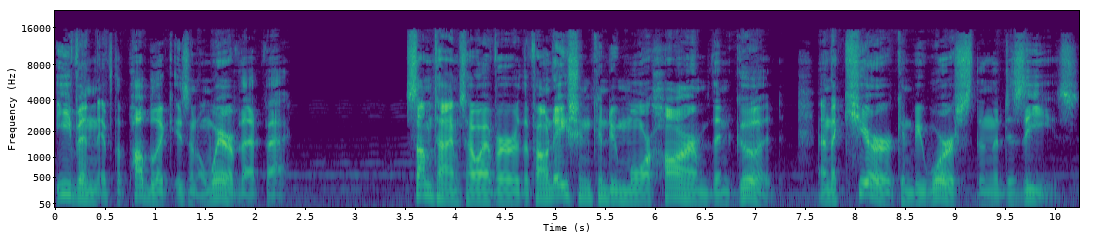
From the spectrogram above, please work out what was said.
even if the public isn't aware of that fact. Sometimes, however, the Foundation can do more harm than good, and the cure can be worse than the disease.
